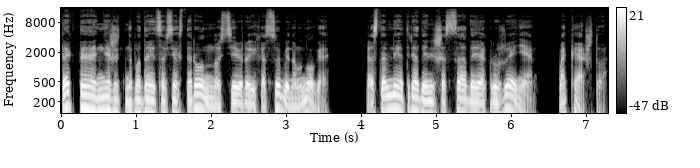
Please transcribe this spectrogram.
Так-то нежить нападает со всех сторон, но с севера их особенно много. Остальные отряды лишь осада и окружение. Пока что.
